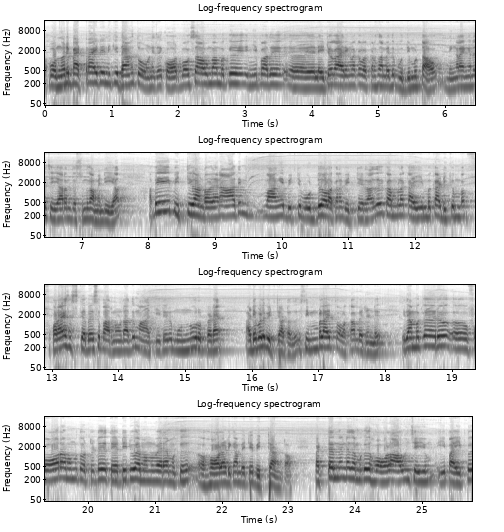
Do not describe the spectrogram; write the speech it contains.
അപ്പോൾ ഒന്നുകൂടി ബെറ്റർ ആയിട്ട് എനിക്ക് ഇതാണ് തോന്നിയത്. കോർ ബോക്സ് ആകുമ്പോൾ നമുക്ക് ഇനിയിപ്പോൾ അത് ലൈറ്റോ കാര്യങ്ങളൊക്കെ വെക്കുന്ന സമയത്ത് ബുദ്ധിമുട്ടാവും. നിങ്ങൾ എങ്ങനെ ചെയ്യാറെന്ന് ജസ്റ്റ് ഒന്ന് കമന്റ് ചെയ്യുക അപ്പോൾ ഈ ബിറ്റ് കണ്ടോ? ഞാൻ ആദ്യം വാങ്ങിയ ബിറ്റ് വുഡ് ബിറ്റ് ആയിരുന്നു അത് നമ്മളെ കയ്യുമ്പോൾ അടിക്കുമ്പോൾ കുറേ സബ്സ്ക്രൈബേഴ്സ് പറഞ്ഞുകൊണ്ട് അത് മാറ്റിയിട്ട് ഒരു മുന്നൂറ് റുപ്യയുടെ അടിപൊളി ബിറ്റ് ആട്ടോ ഇത്. സിമ്പിളായിട്ട് തുളക്കാൻ പറ്റുന്നുണ്ട്. ഇത് നമുക്ക് ഒരു ഫോർ എം എം തൊട്ടിട്ട് തേർട്ടി ടു എം എം വരെ നമുക്ക് ഹോൾ അടിക്കാൻ പറ്റിയ ബിറ്റാണ് കേട്ടോ പെട്ടെന്ന് തന്നെ നമുക്ക് ഹോൾ ആവും ചെയ്യും. ഈ പൈപ്പ്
